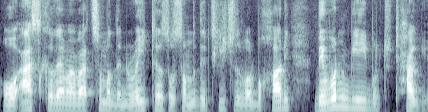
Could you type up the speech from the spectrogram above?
or ask them about some of the narrators or some of the teachers of Al Bukhari, they wouldn't be able to tell you.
